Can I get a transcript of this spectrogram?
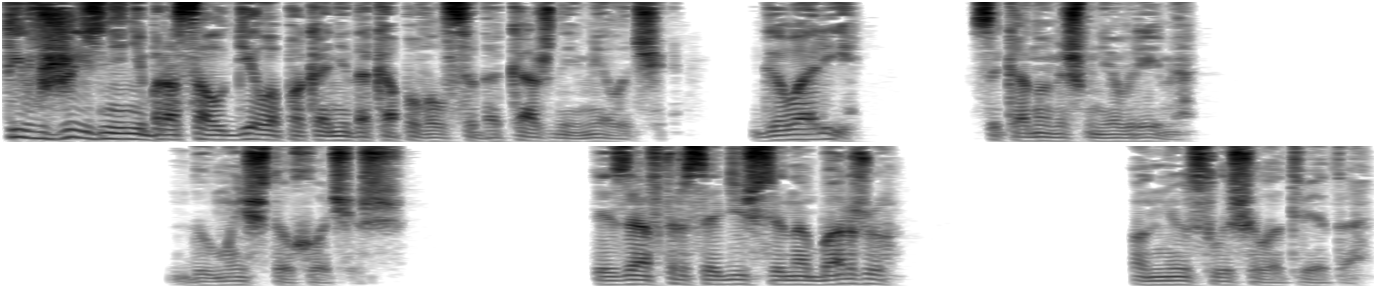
Ты в жизни не бросал дело, пока не докапывался до каждой мелочи. Говори, сэкономишь мне время. Думай, что хочешь. Ты завтра садишься на баржу?» Он не услышал ответа.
